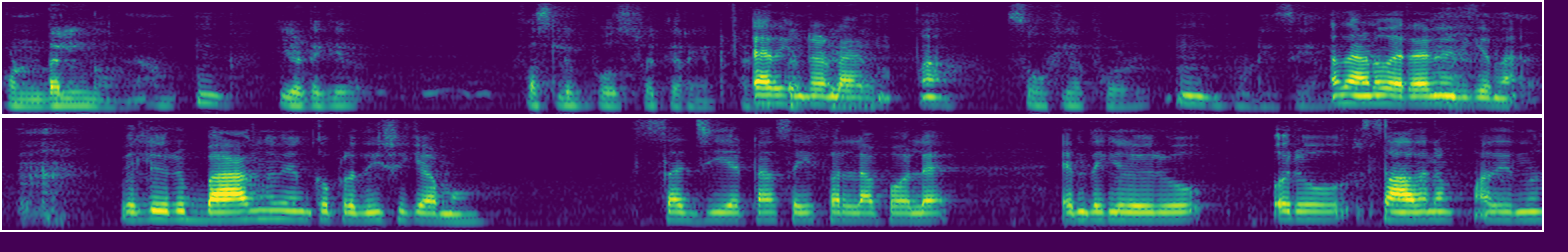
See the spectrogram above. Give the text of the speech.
കൊണ്ടൽ എന്ന് പറഞ്ഞ ഈ ഇടയ്ക്ക് ഫസ്റ്റ് ലുക്ക് പോസ്റ്റർ ഒക്കെ ഇറങ്ങിയിട്ടുണ്ടായിരുന്നു. സോഫിയ പോൾ പ്രൊഡ്യൂസ് ചെയ്യുന്നത് അതാണ് വരാനിരിക്കുന്നത് വലിയൊരു ബാങ്ക് ഞങ്ങൾക്ക് പ്രതീക്ഷിക്കാമോ? സജിയേട്ട സേഫ് അല്ല പോലെ എന്തെങ്കിലും ഒരു ഒരു സാധനം അതിൽ നിന്ന്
